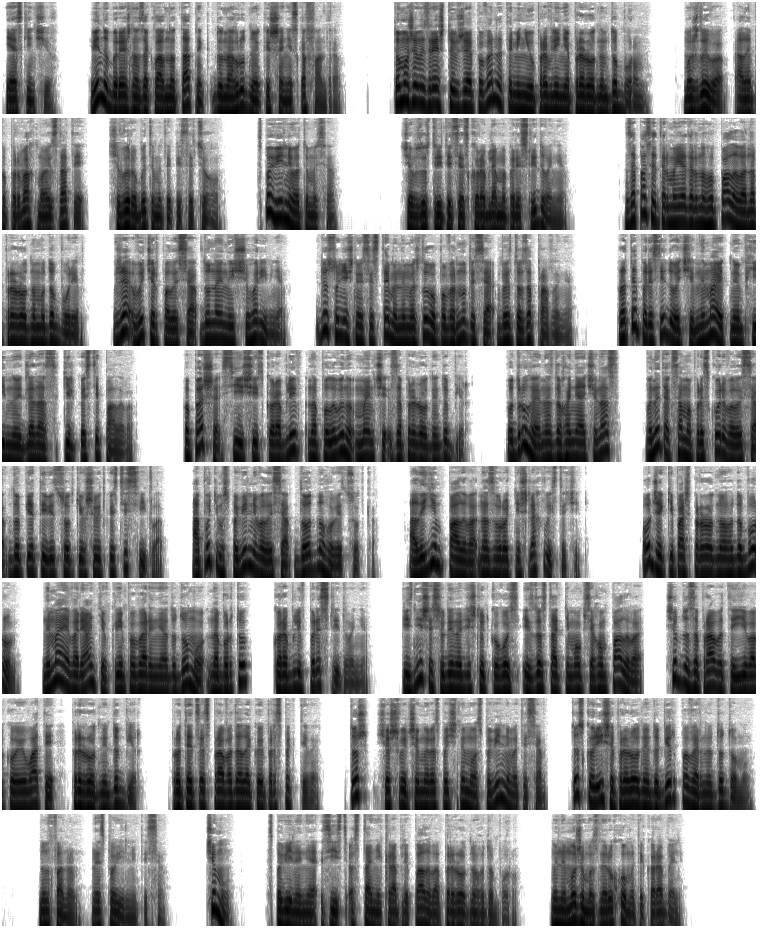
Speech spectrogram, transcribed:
Я скінчив. Він обережно заклав нотатник до нагрудної кишені скафандра. То, може, ви, зрештою, вже повернете мені управління природним добором? Можливо, але попервах маю знати, що ви робитимете після цього. Сповільнюватимуся. Щоб зустрітися з кораблями переслідування. Запаси термоядерного палива на природному доборі вже вичерпалися до найнижчого рівня, до сонячної системи неможливо повернутися без дозаправлення. Проте переслідувачі не мають необхідної для нас кількості палива. По-перше, всі шість кораблів наполовину менші за природний добір. По-друге, наздоганяючи нас, вони так само прискорювалися до 5% швидкості світла, а потім сповільнювалися до 1%. Але їм палива на зворотній шлях вистачить. Отже, екіпаж природного добору не має варіантів, крім повернення додому на борту кораблів переслідування. Пізніше сюди надішлють когось із достатнім обсягом палива, щоб дозаправити і евакуювати природний добір. Проте це справа далекої перспективи. Тож, що швидше ми розпочнемо сповільнюватися, то скоріше природний добір повернуть додому. Дунфано, не сповільнюйтеся. Чому? Сповільнення з'їсть останні краплі палива природного добору. Ми не можемо знерухомити корабель.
